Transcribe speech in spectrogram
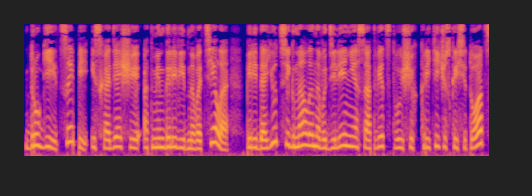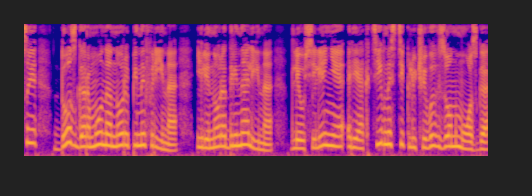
Другие цепи, исходящие от миндалевидного тела, передают сигналы на выделение соответствующих критической ситуации доз гормона норопинефрина или норадреналина для усиления реактивности ключевых зон мозга,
